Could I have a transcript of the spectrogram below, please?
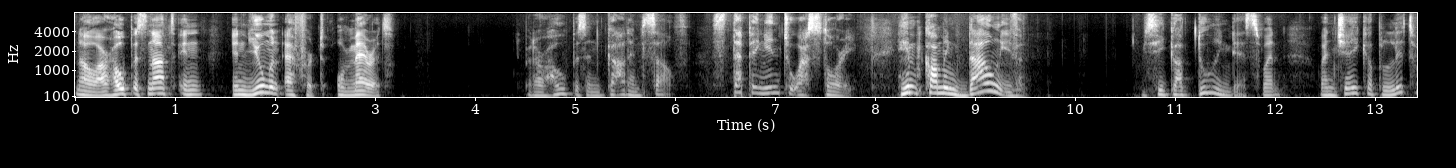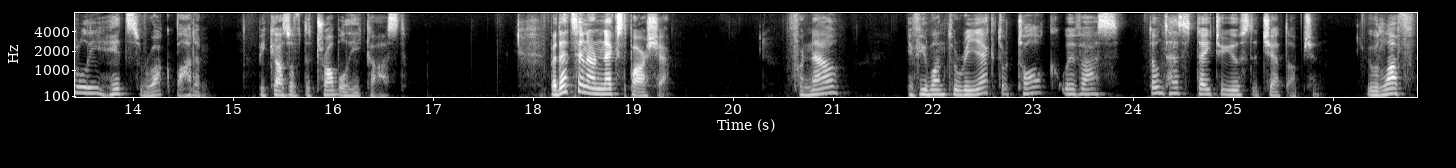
No, our hope is not in, in human effort or merit, but our hope is in God Himself, stepping into our story, Him coming down even. We see God doing this when, when Jacob literally hits rock bottom because of the trouble he caused. But that's in our next Parsha. For now, if you want to react or talk with us, don't hesitate to use the chat option. We would love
